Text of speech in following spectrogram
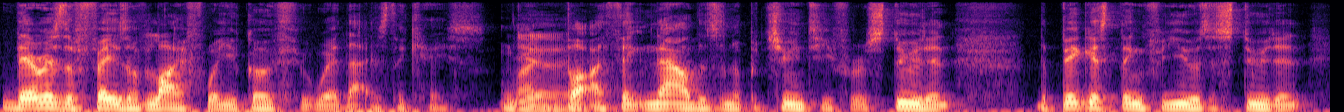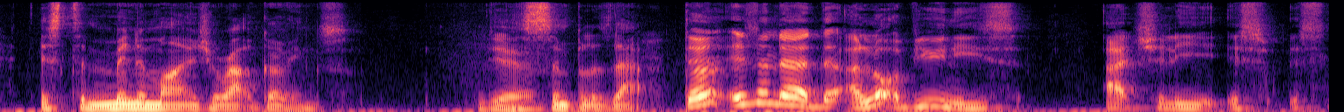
There is a phase of life where you go through where that is the case. Right? Yeah. But I think now there's an opportunity for a student. The biggest thing for you as a student is to minimize your outgoings. Yeah. As simple as that. Don't, isn't there there- a lot of unis actually? It's, it's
